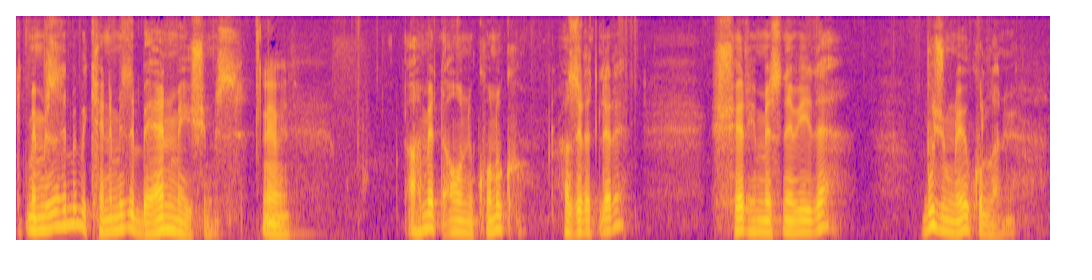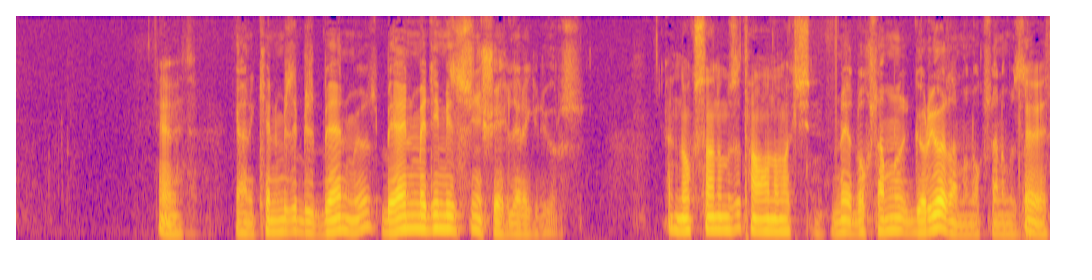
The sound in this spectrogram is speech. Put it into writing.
Gitmemizin sebebi kendimizi beğenmeyişimiz. Evet. Ahmet Avni Konuk Hazretleri Şerh-i Mesnevi'de bu cümleyi kullanıyor. Evet. Yani kendimizi biz beğenmiyoruz. Beğenmediğimiz için şeyhlere gidiyoruz. Yani noksanımızı tamamlamak için. Ne noksanını görüyoruz ama noksanımızı. Evet.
